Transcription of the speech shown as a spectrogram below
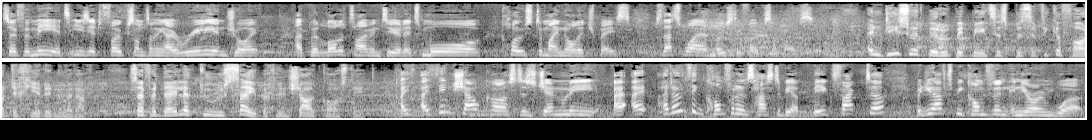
So for me, it's easier to focus on something I really enjoy. I put a lot of time into it, and it's more close to my knowledge base. So that's why I mostly focus on those. In die soort beroep het mense spesifieke vaardighede nodig. Sy verduidelik toe hoe sy begin shoutcast het. I, I think shoutcasters generally, I, I, I don't think confidence has to be a big factor, but you have to be confident in your own work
